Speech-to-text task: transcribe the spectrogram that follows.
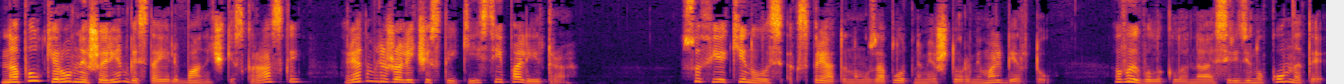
На полке ровной шеренгой стояли баночки с краской. Рядом лежали чистые кисти и палитра. Софья кинулась к спрятанному за плотными шторами мольберту. Выволокла на середину комнаты,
